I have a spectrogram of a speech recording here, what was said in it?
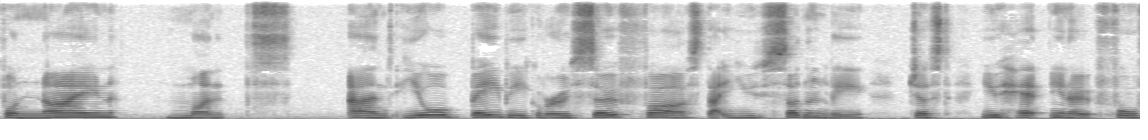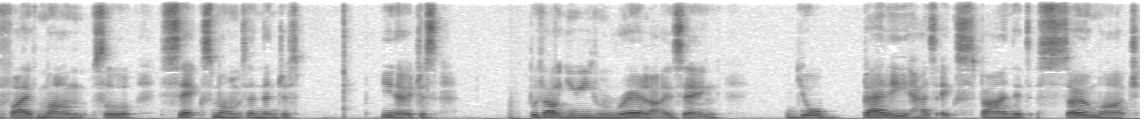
for nine months, and your baby grows so fast that you suddenly just you hit you know four five months or six months and then just you know just without you even realizing your belly has expanded so much,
